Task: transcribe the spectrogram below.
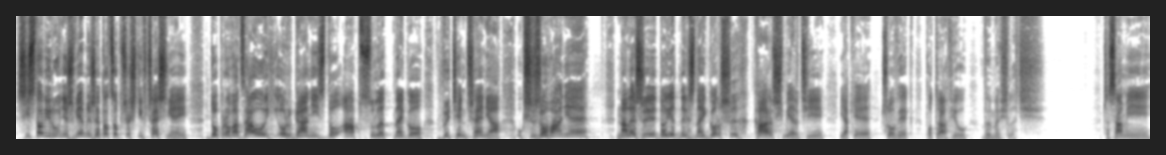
Z historii również wiemy, że to, co przeszli wcześniej, doprowadzało ich organizm do absolutnego wycieńczenia. Ukrzyżowanie należy do jednych z najgorszych kar śmierci, jakie człowiek potrafił wymyśleć. Czasami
